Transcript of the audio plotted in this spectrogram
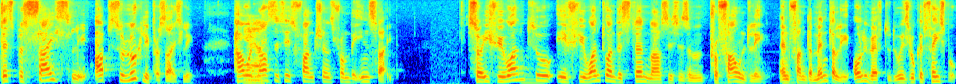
That's precisely, absolutely precisely, how yeah. a narcissist functions from the inside. So if you want to, if you want to understand narcissism profoundly and fundamentally, all you have to do is look at Facebook.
